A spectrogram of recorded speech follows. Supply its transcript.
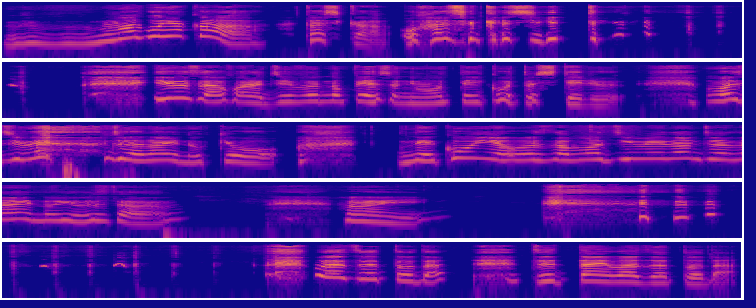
馬小屋か。確か。お恥ずかしいってゆうさんほら自分のペースに持っていこうとしてる。真面目なんじゃないの今日。ね、今夜はさ、真面目なんじゃないの？ゆうさん。はい。わざとだ。絶対わざとだ。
